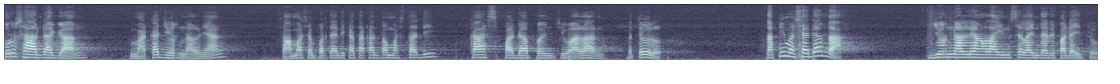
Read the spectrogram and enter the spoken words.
perusahaan dagang, maka jurnalnya sama seperti yang dikatakan Thomas tadi, kas pada penjualan. Betul. Tapi masih ada enggak jurnal yang lain selain daripada itu?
